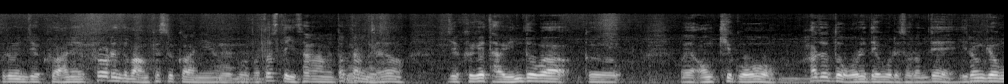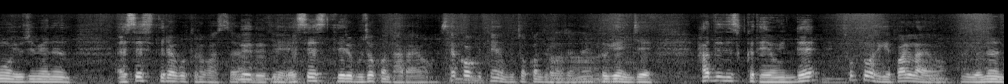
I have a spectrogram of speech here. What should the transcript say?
그리고 이제 그 안에 프로그램도 안 꼈을 거 아니에요. 네, 네. 뭐, 뭐 떴을 때 이상하면 떴다면서요. 이제 그게 다 윈도우가 그 뭐야 엉키고 음. 하드도 오래되고 그래서 그런데 이런 경우 요즘에는 SSD라고 들어봤어요. 네, 네, 네. SSD를 무조건 달아요. 새 컴퓨터에는 무조건 들어가잖아요. 그게 이제 하드디스크 대용인데 속도가 되게 빨라요. 얘는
